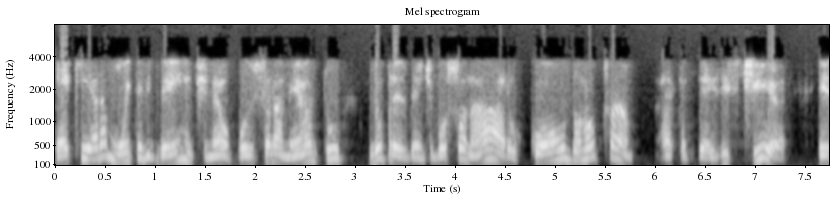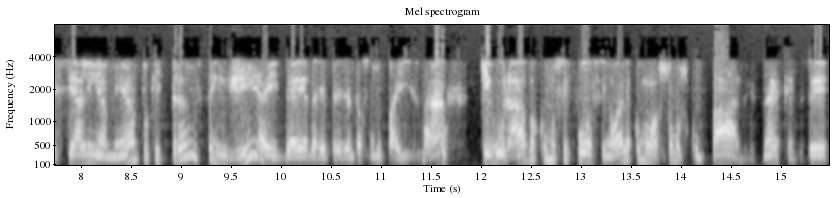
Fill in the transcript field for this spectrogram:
é que era muito evidente né, o posicionamento do presidente Bolsonaro com Donald Trump. Né? Quer dizer, existia esse alinhamento que transcendia a ideia da representação do país, né? Figurava como se fossem, olha como nós somos culpados, né? Quer dizer,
